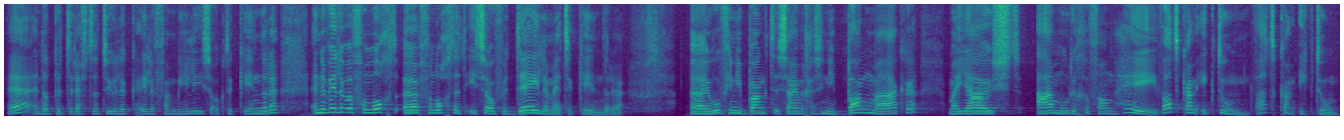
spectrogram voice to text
Hè, en dat betreft natuurlijk hele families, ook de kinderen. En daar willen we eh, vanochtend iets over delen met de kinderen. Eh, je hoeft je niet bang te zijn, we gaan ze niet bang maken, maar juist aanmoedigen van, hé, hey, wat kan ik doen? Wat kan ik doen?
